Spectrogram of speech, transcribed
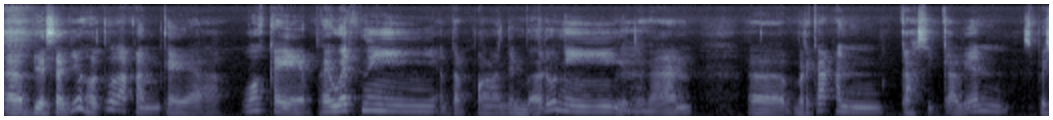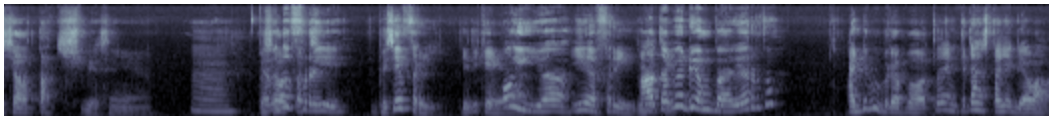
Eh, biasanya hotel akan kayak wah kayak prewed nih atau pengantin baru nih gitu kan Eh, mereka akan kasih kalian special touch biasanya hmm. tapi Special itu touch. free biasanya free jadi kayak Oh iya? iya free jadi ah tapi kayak- ada yang bayar tuh ada beberapa hotel yang kita harus tanya di awal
